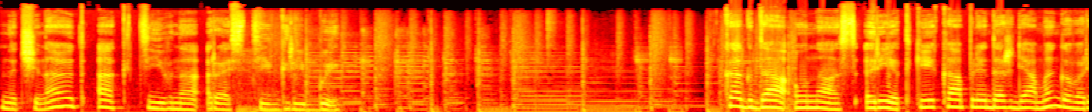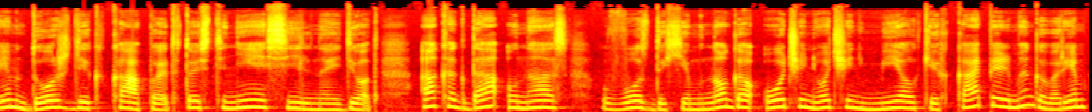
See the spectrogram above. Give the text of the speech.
начинают активно расти грибы. Когда у нас редкие капли дождя, мы говорим дождик капает, то есть не сильно идет. А когда у нас в воздухе много очень-очень мелких капель, мы говорим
